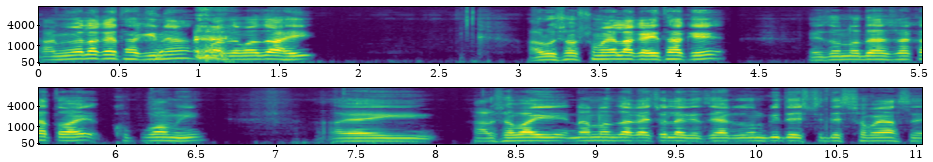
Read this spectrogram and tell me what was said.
আমিও এলাকায় থাকি না, মাঝে মাঝে আহি। আর ও সবসময় এলাকায় থাকে। এই জন্য দেখা সাক্ষাৎ হয় খুব কমই। এই, আর সবাই নানান জায়গায় চলে গেছে। একজন বিদেশ টিদেশ সবাই আছে।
